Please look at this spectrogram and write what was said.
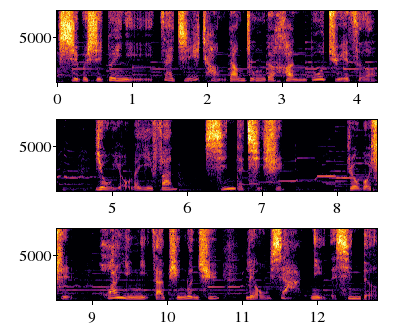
是不是对你在职场当中的很多抉择，又有了一番新的启示？如果是，欢迎你在评论区留下你的心得。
